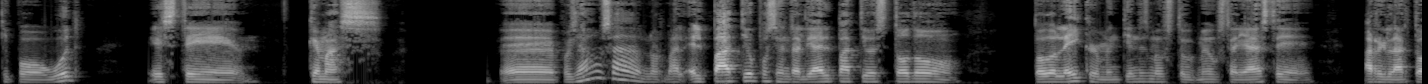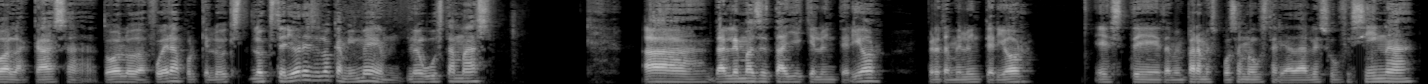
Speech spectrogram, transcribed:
tipo wood. Este. ¿Qué más? Eh, pues ya, o sea, normal. El patio, pues en realidad el patio es todo, todo Laker, ¿me entiendes? Me, me gustaría este, arreglar toda la casa, todo lo de afuera, porque lo, lo exterior es lo que a mí me, me gusta más, a darle más detalle que lo interior, pero también lo interior. Este, también para mi esposa me gustaría darle su oficina,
